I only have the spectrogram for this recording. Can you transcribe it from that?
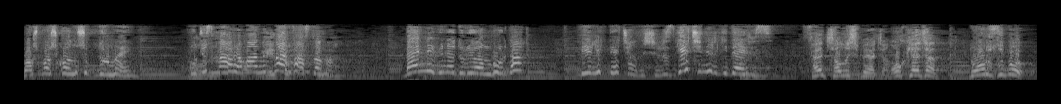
Boş boş konuşup durmayın. Ucuz kahramanlıklar taslama. Ben ne güne duruyorum burada? Birlikte çalışırız, geçinir gideriz. Sen çalışmayacaksın, okuyacaksın. Doğrusu bu.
